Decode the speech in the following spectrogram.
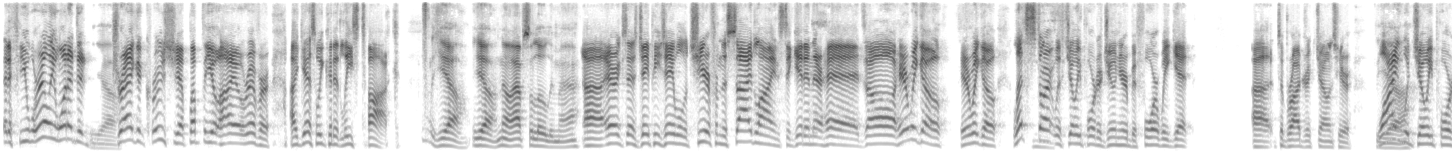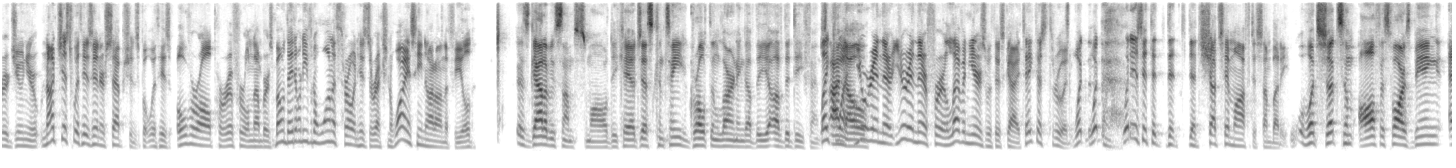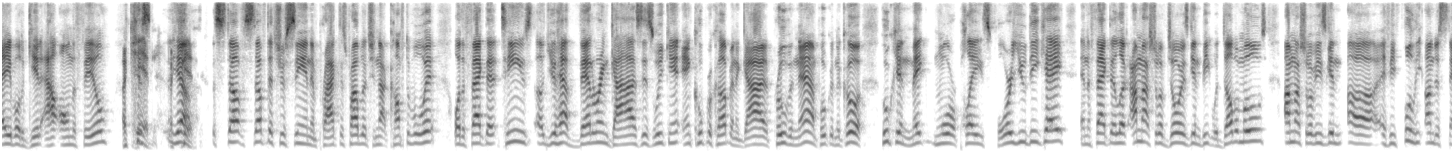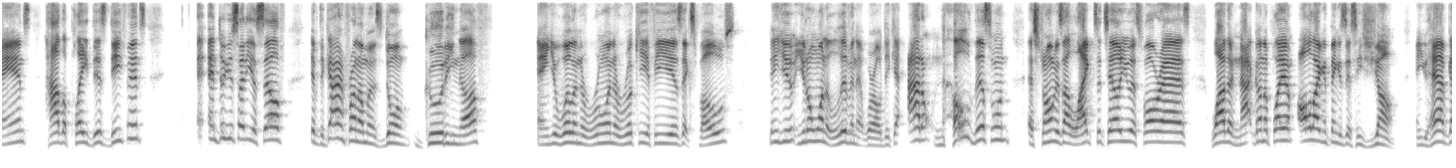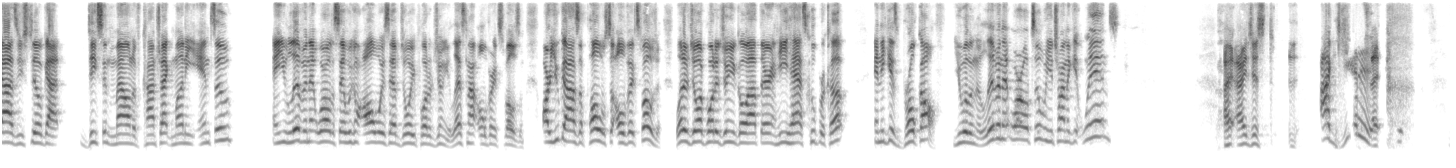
that if you really wanted to yeah. drag a cruise ship up the Ohio River, I guess we could at least talk. Yeah, yeah, no, absolutely, man. Uh, Eric says JPJ will cheer from the sidelines to get in their heads. Oh, here we go. Here we go. Let's start with Joey Porter Jr. before we get uh, to Broderick Jones here. Why yeah. would Joey Porter Jr., not just with his interceptions, but with his overall peripheral numbers, Bone, they don't even want to throw in his direction. Why is he not on the field? It's got to be something small, DK, or just continued growth and learning of the of the defense. Like I what? know You were in there. You're in there for 11 years with this guy. Take us through it. What what what is it that that that shuts him off to somebody? what shuts him off as far as being able to get out on the field. A kid. A yeah, kid. Stuff stuff that you're seeing in practice, probably that you're not comfortable with, or the fact that teams uh, you have veteran guys this weekend and Cooper Kupp and a guy proven now, Puka Nacua, who can make more plays for you, DK. And the fact that look, I'm not sure if Joey is getting beat with double moves. I'm not sure if he's getting uh if he fully understands how to play this defense. A- And do you say to yourself, if the guy in front of him is doing good enough? and you're willing to ruin a rookie if he is exposed, then you you don't want to live in that world, DK. I don't know this one as strong as I like to tell you as far as why they're not going to play him. All I can think is this: he's young, and you have guys you still got decent amount of contract money into. And you live in that world and say we're gonna always have Joey Porter Jr. Let's not overexpose him. Are you guys opposed to overexposure? What if Joey Porter Jr. go out there and he has Cooper Kupp and he gets broke off? You willing to live in that world too when you're trying to get wins? I I just I get it. I-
